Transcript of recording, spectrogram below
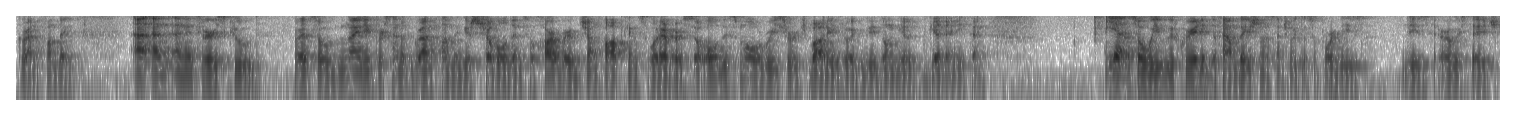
grant funding, and and, and it's very skewed. Right, so 90% of grant funding is shoveled into Harvard, Johns Hopkins, whatever. So all these small research bodies, like they don't get, get anything yeah, and so we, we've created the foundation essentially to support these these early stage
